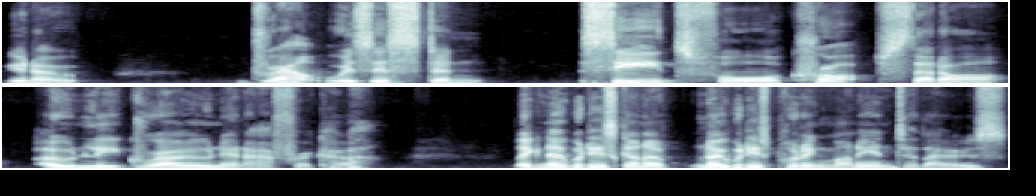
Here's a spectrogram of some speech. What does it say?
you know, drought resistant seeds for crops that are only grown in Africa. Like nobody's gonna nobody's putting money into those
